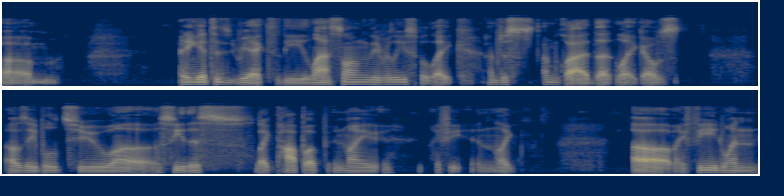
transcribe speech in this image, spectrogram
Um I didn't get to react to the last song they released, but like I'm just I'm glad that like I was I was able to uh, see this like pop up in my my feed and like uh my feed when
